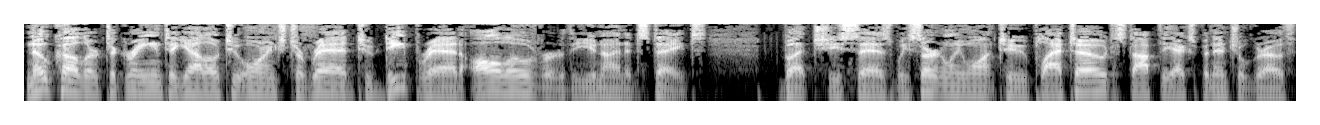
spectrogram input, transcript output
no color to green to yellow to orange to red to deep red all over the United States. But she says we certainly want to plateau to stop the exponential growth.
